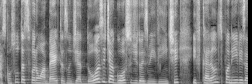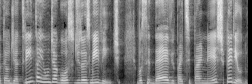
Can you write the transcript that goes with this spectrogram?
As consultas foram abertas no dia 12 de agosto de 2020 e ficarão disponíveis até o dia 31 de agosto de 2020. Você deve participar neste período,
